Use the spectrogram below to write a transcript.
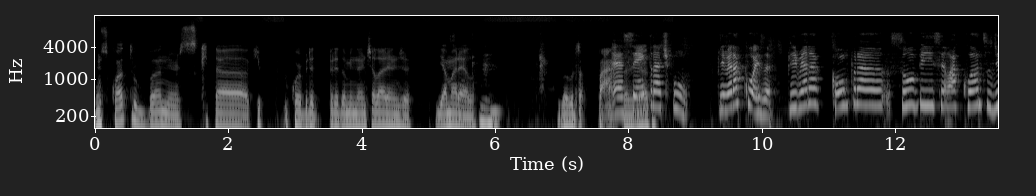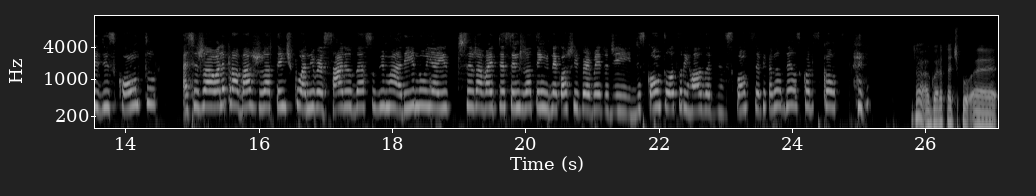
uns quatro banners que tá. que a cor pre- predominante é laranja e amarelo. Uhum. O bagulho tá. Pá, É, tá você ligado? entra, tipo, primeira coisa, primeira compra, sub, sei lá quantos de desconto. Aí você já olha pra baixo, já tem, tipo, aniversário da Submarino, e aí você já vai descendo, já tem negócio de vermelho de desconto, outro em rosa de desconto, você fica, meu Deus, qual desconto? Não, agora tá, tipo, é,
